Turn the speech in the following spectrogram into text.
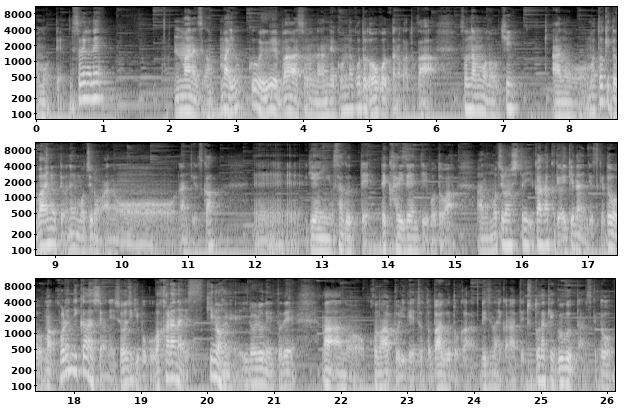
思ってそれがねまあなんですかまあよく言えばそのなんでこんなことが起こったのかとかそんなものをきあの、まあ、時と場合によってはねもちろんあのなんていうんですかえー、原因を探ってで改善っていうことはあのもちろんしていかなくてはいけないんですけど、まあ、これに関してはね正直僕わからないです。昨日ね いろいろネットで、まあ、あのこのアプリでちょっとバグとか出てないかなってちょっとだけググったんですけど、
